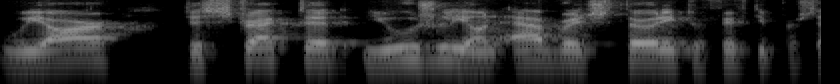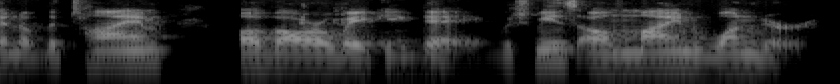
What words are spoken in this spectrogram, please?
we are distracted usually on average 30 to 50% of the time of our waking day, which means our mind wander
